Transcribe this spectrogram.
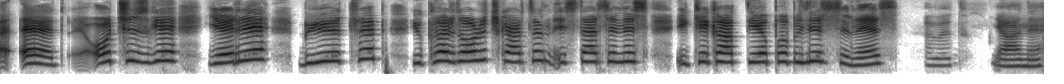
e- evet o çizgi yeri büyütüp yukarı doğru çıkartın. İsterseniz iki katlı yapabilirsiniz. Evet. Yani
